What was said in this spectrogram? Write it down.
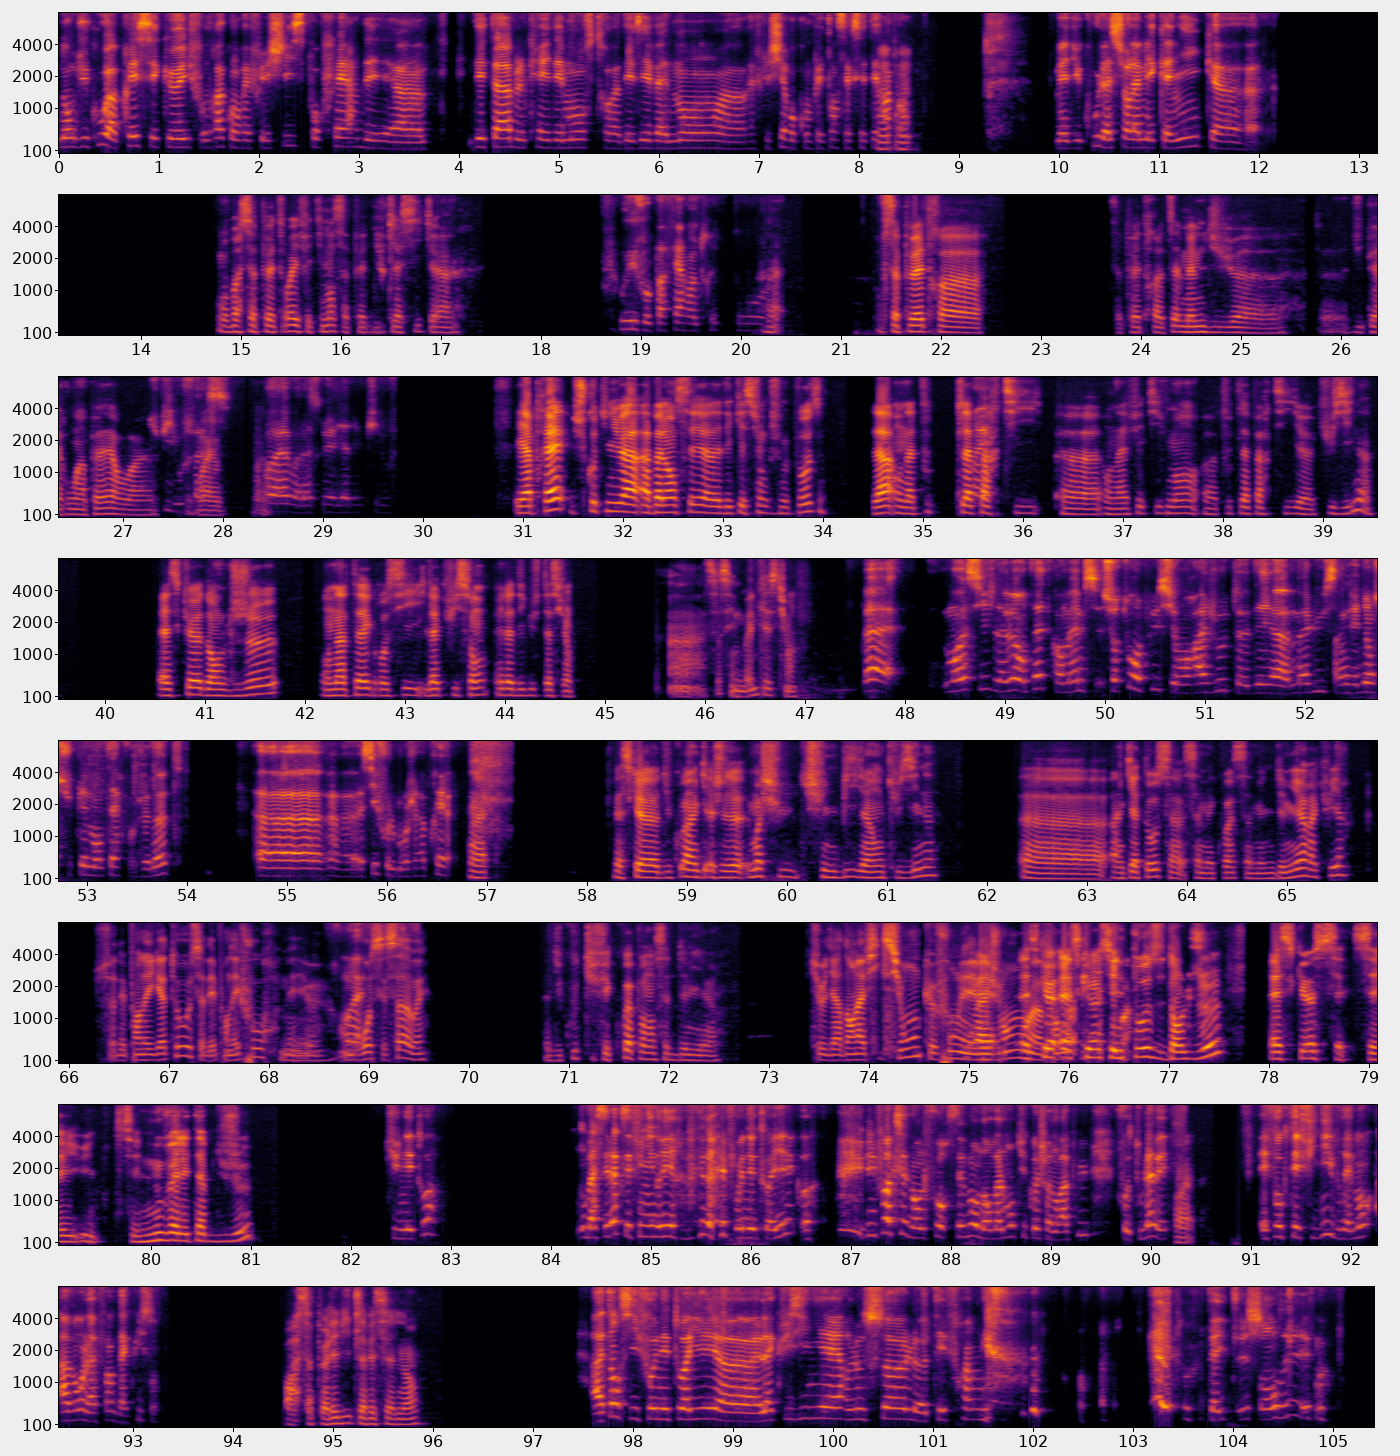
Donc, du coup, après, c'est qu'il faudra qu'on réfléchisse pour faire des, euh, des tables, créer des monstres, des événements, euh, réfléchir aux compétences, etc. Mm, quoi. mm. Mais du coup, là, sur la mécanique, euh, Bon bah ça peut être, ouais, effectivement, ça peut être du classique. euh, oui, il faut pas faire un truc pour. Ouais. ça peut être, euh, ça peut être même du euh, euh, du père ou impair. Ou, euh, Du pile ou ouais, face. ouais. Ouais, voilà ce que j'allais dire, du pile ou face. Et après, je continue à, à balancer euh, les questions que je me pose. Là, on a toute la Ouais. partie, euh, on a effectivement euh, toute la partie euh, cuisine. Est-ce que dans le jeu, on intègre aussi la cuisson et la dégustation? Ah, ça c'est une bonne question. Bah, moi aussi, je l'avais en tête quand même. Surtout en plus, si on rajoute des euh, malus ingrédients supplémentaires, faut que je note. Euh, euh, si, faut le manger après. Parce que du coup, un je- moi, je suis, je suis une bille hein, en cuisine. Euh, un gâteau, ça, ça met quoi? Ça met une demi-heure à cuire? Ça dépend des gâteaux, ça dépend des fours, mais euh, en Ouais. gros c'est ça, ouais. Du coup, tu fais quoi pendant cette demi-heure? Tu veux dire dans la fiction, que font les, Ouais. les gens Est-ce euh, que est-ce que c'est une pause dans le jeu? Est-ce que c'est une, c'est une nouvelle étape du jeu? Tu nettoies? Bah, c'est là que c'est fini de rire. Il faut nettoyer, quoi. Une fois que c'est dans le four, c'est bon. Normalement, tu cochonneras plus. Faut tout laver. Ouais. Et faut que tu fini vraiment avant la fin de la cuisson. Oh, Ça peut aller vite la vaisselle, non? Attends, s'il faut nettoyer euh, la cuisinière, le sol, tes fringues. T'as été changé.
